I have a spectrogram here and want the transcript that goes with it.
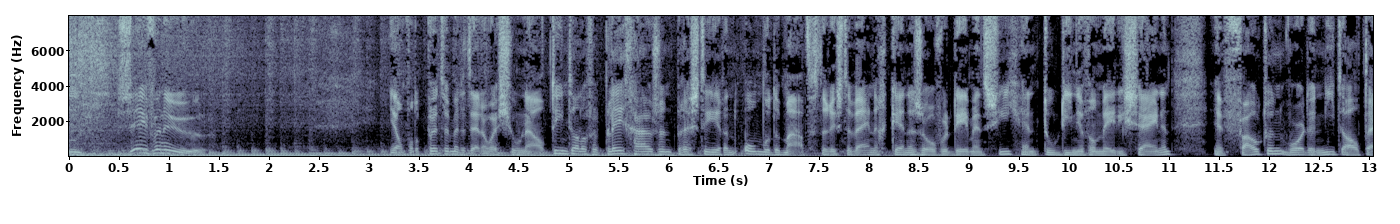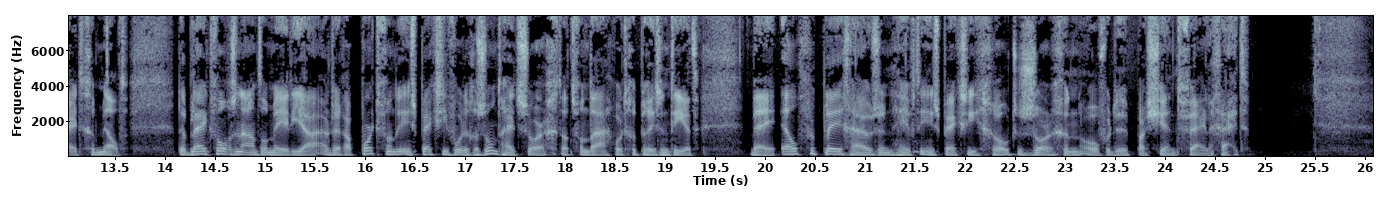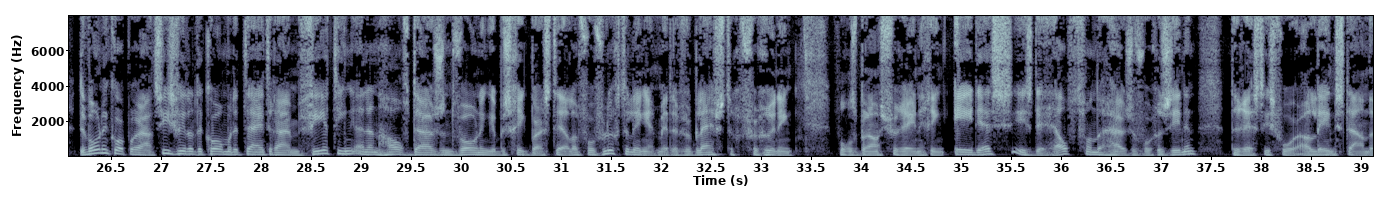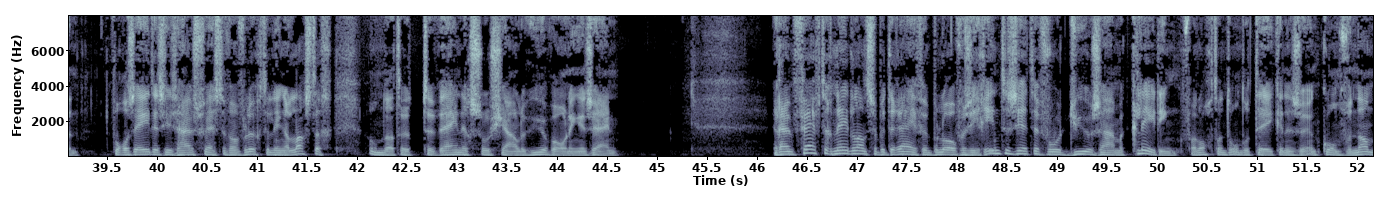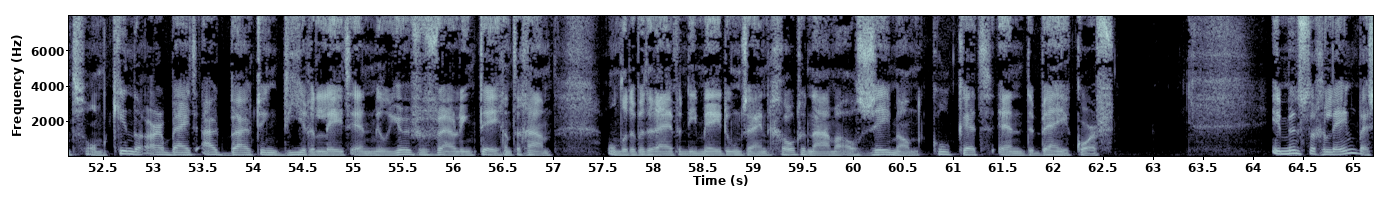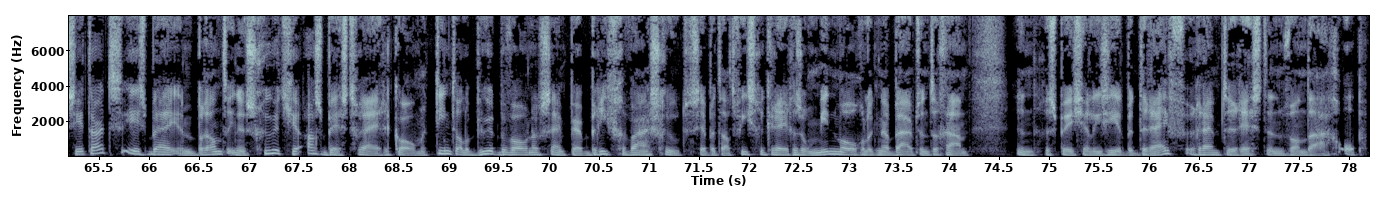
van 7 uur. Jan van der Putten met het NOS-journaal. Tientallen verpleeghuizen presteren onder de maat. Er is te weinig kennis over dementie en toedienen van medicijnen. En fouten worden niet altijd gemeld. Dat blijkt volgens een aantal media uit een rapport van de Inspectie voor de Gezondheidszorg... dat vandaag wordt gepresenteerd. Bij elf verpleeghuizen heeft de inspectie grote zorgen over de patiëntveiligheid. De woningcorporaties willen de komende tijd ruim 14.500 woningen beschikbaar stellen voor vluchtelingen met een verblijfsvergunning. Volgens branchevereniging EDES is de helft van de huizen voor gezinnen, de rest is voor alleenstaanden. Volgens EDES is huisvesten van vluchtelingen lastig, omdat er te weinig sociale huurwoningen zijn. Ruim 50 Nederlandse bedrijven beloven zich in te zetten voor duurzame kleding. Vanochtend ondertekenen ze een convenant om kinderarbeid, uitbuiting, dierenleed en milieuvervuiling tegen te gaan. Onder de bedrijven die meedoen zijn grote namen als Zeeman, Coolcat en de Bijenkorf. In Münstergeleen bij Sittard is bij een brand in een schuurtje asbest vrijgekomen. Tientallen buurtbewoners zijn per brief gewaarschuwd. Ze hebben het advies gekregen zo min mogelijk naar buiten te gaan. Een gespecialiseerd bedrijf ruimt de resten vandaag op.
